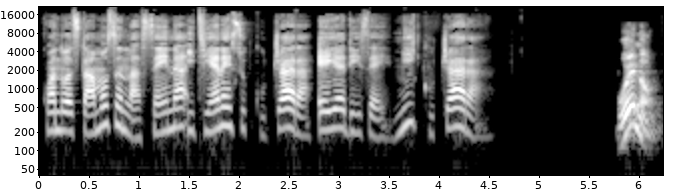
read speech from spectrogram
cuando estamos en la cena y tiene su cuchara, ella dice mi cuchara. Bueno,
